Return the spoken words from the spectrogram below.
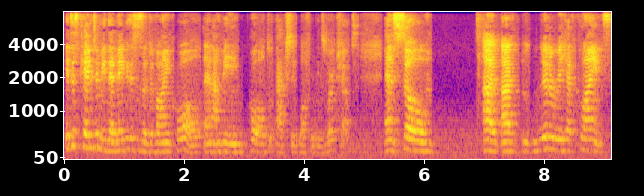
it just came to me that maybe this is a divine call and I'm being called to actually offer these workshops. And so I, I literally have clients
